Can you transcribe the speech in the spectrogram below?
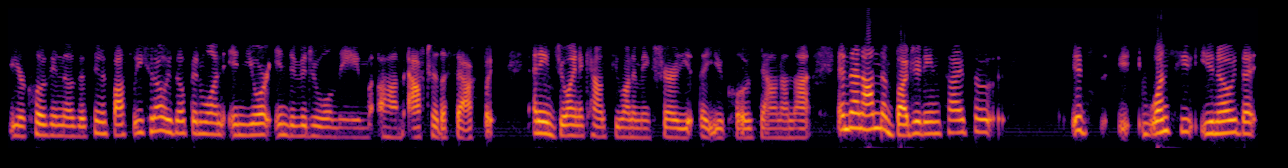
you're closing those as soon as possible. You could always open one in your individual name um, after the fact, but any joint accounts you want to make sure that you close down on that. And then on the budgeting side, so it's once you you know that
